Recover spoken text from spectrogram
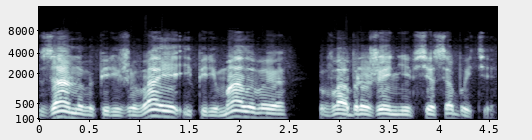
заново переживая и перемалывая в воображении все события.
